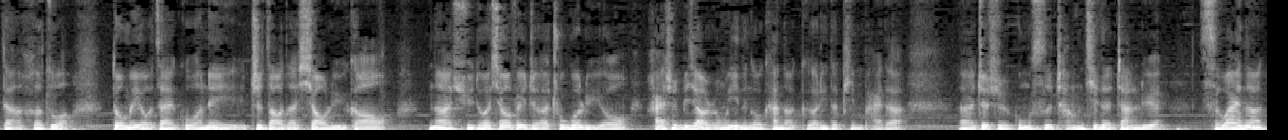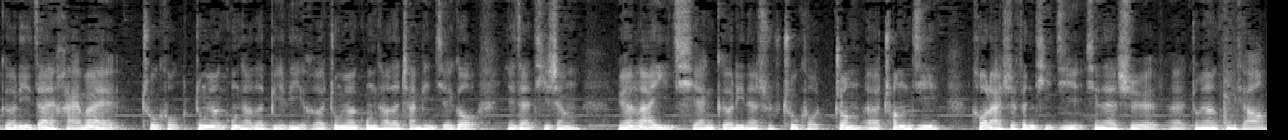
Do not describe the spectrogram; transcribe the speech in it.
的合作都没有在国内制造的效率高。那许多消费者出国旅游还是比较容易能够看到格力的品牌的，呃，这是公司长期的战略。此外呢，格力在海外出口中央空调的比例和中央空调的产品结构也在提升。原来以前格力呢是出口装呃窗机，后来是分体机，现在是呃中央空调。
